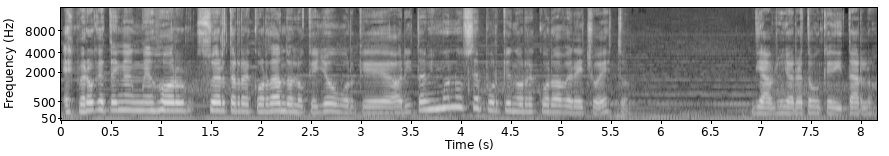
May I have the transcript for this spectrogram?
espero que tengan mejor suerte recordando lo que yo, porque ahorita mismo no sé por qué no recuerdo haber hecho esto. Diablos, y ahora tengo que editarlo.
